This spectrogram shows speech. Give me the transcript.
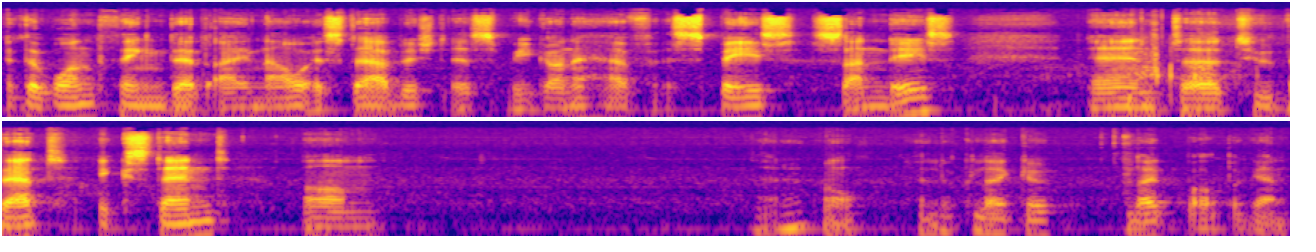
the one thing that I now established is we're gonna have space Sundays, and to that extent. Um, I don't know. I look like a light bulb again.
